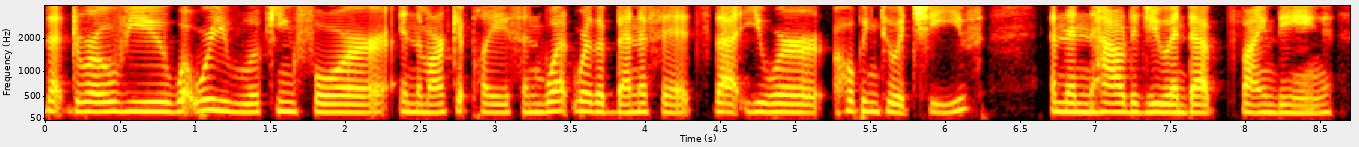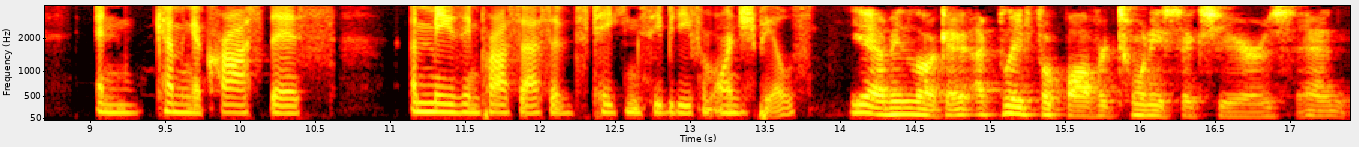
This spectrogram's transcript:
that drove you what were you looking for in the marketplace and what were the benefits that you were hoping to achieve and then how did you end up finding and coming across this amazing process of taking cbd from orange peels yeah, I mean, look, I, I, played football for 26 years and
